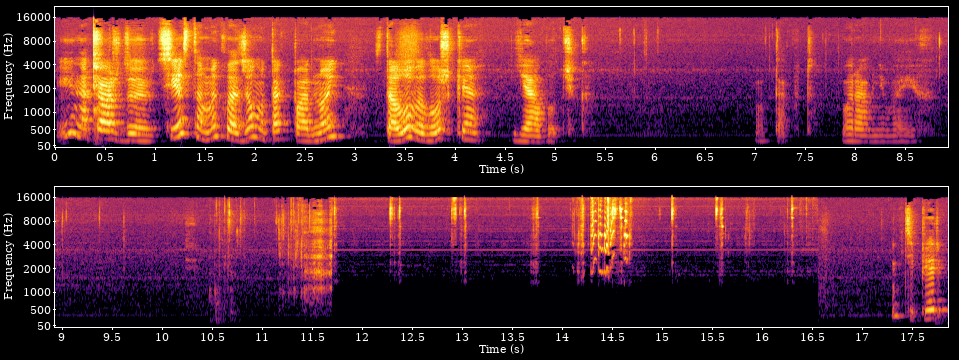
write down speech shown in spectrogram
И на каждое тесто мы кладем вот так по одной столовой ложке яблочек. Вот так вот, выравнивая их. И теперь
